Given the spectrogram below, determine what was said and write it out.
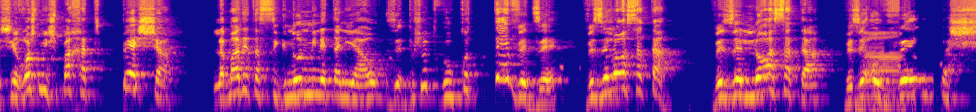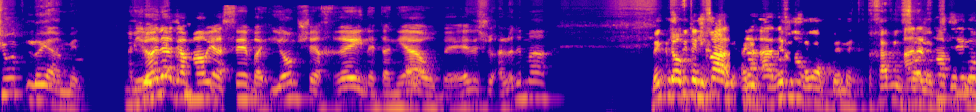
שראש משפחת פשע למד את הסגנון מנתניהו, זה פשוט, והוא כותב את זה, וזה לא הסתה. וזה לא הסתה, וזה עובר פשוט לא יאמן. אני לא יודע גם מה הוא יעשה ביום שאחרי נתניהו, באיזשהו, אני לא יודע מה... בן כספית, אני חייב באמת, אתה חייב לנסוע אנחנו עשינו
